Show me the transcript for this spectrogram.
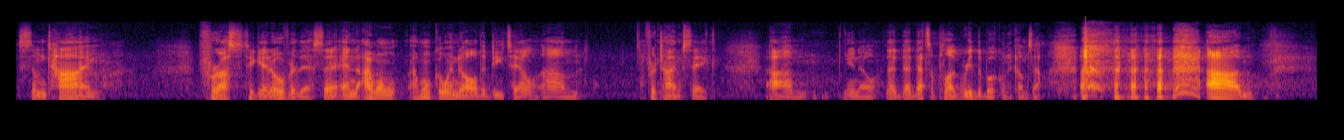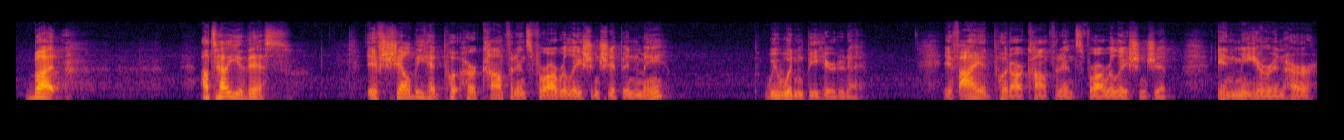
some time for us to get over this. And I won't, I won't go into all the detail um, for time's sake. Um, you know, that, that, that's a plug. Read the book when it comes out. um, but I'll tell you this if Shelby had put her confidence for our relationship in me, we wouldn't be here today. If I had put our confidence for our relationship in me or in her,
